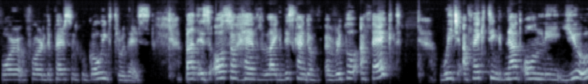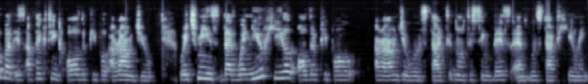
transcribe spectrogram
for for the person who going through this, but it's also have like this kind of ripple effect which affecting not only you but is affecting all the people around you which means that when you heal other people around you will start noticing this and will start healing.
